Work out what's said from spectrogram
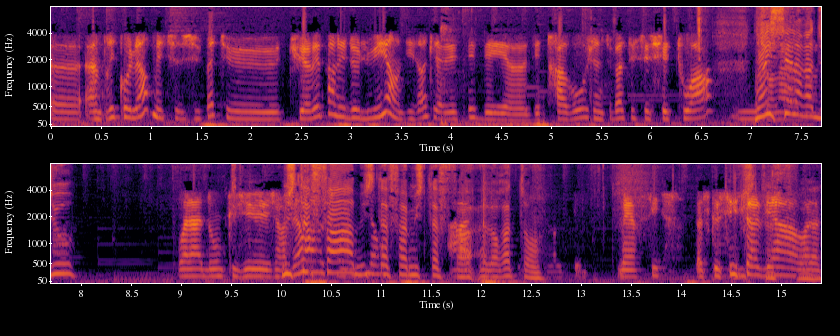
euh, un bricoleur, mais je, je sais pas, tu, tu avais parlé de lui en disant qu'il avait fait des, euh, des travaux. Je ne sais pas si c'est chez toi. Non, ici à la radio. Voilà, donc j'ai. Mustapha, Mustapha, Mustapha. Ah. Alors attends. Merci. Parce que si ça vient, voilà,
